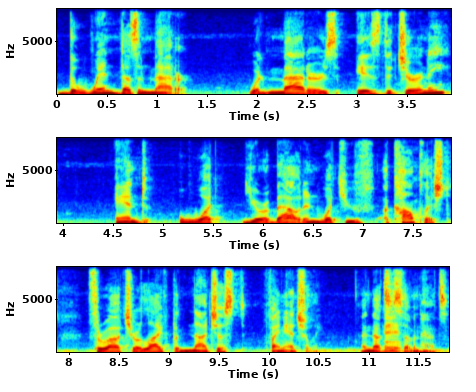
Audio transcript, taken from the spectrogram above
the win doesn't matter. What matters is the journey and what you're about and what you've accomplished throughout your life, but not just financially. And that's mm. the hmm. seven hats.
